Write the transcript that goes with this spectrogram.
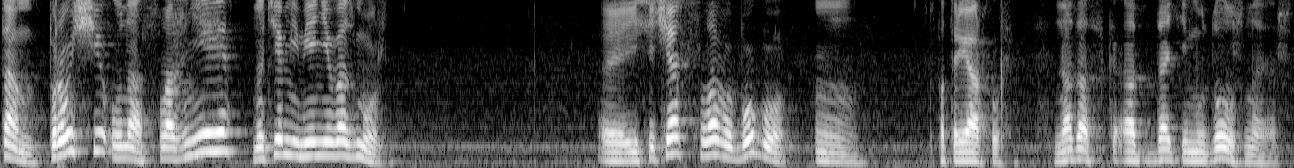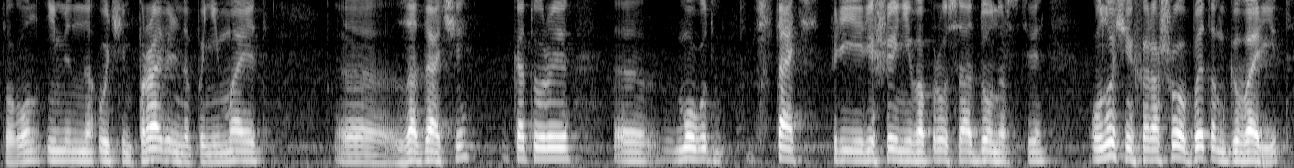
там проще, у нас сложнее, но тем не менее возможно. И сейчас, слава богу, патриарху надо отдать ему должное, что он именно очень правильно понимает э, задачи, которые э, могут встать при решении вопроса о донорстве. Он очень хорошо об этом говорит.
